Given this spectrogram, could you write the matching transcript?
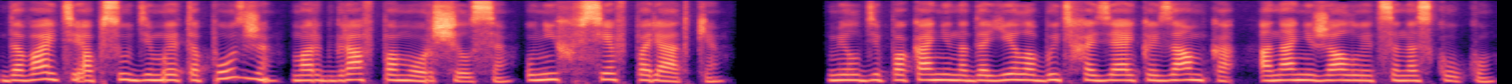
Давайте обсудим это позже. Маркграф поморщился. У них все в порядке. Мелди пока не надоело быть хозяйкой замка, она не жалуется на скуку.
